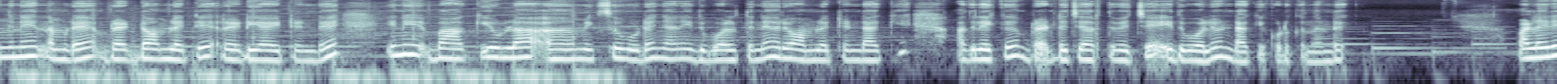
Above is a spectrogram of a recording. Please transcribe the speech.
അങ്ങനെ നമ്മുടെ ബ്രെഡ് ഓംലെറ്റ് റെഡി ആയിട്ടുണ്ട്. ഇനി ബാക്കിയുള്ള മിക്സ് കൂടെ ഞാൻ ഇതുപോലെ തന്നെ ഒരു ഓംലെറ്റ് ഉണ്ടാക്കി അതിലേക്ക് ബ്രെഡ് ചേർത്ത് വെച്ച് ഇതുപോലെ ഉണ്ടാക്കി കൊടുക്കുന്നുണ്ട്. വളരെ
